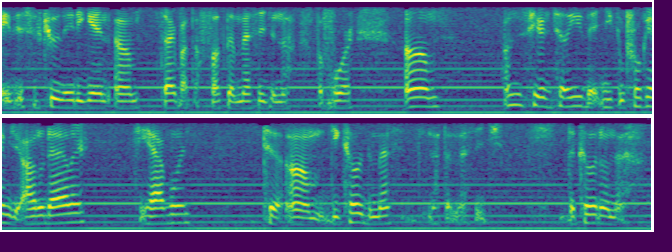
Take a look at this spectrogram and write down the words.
Hey, this is Kool-Aid again. Um, sorry about the fucked up message in the, before. Um, I'm just here to tell you that you can program your auto dialer, if you have one, to um, decode the message, not the message, the code on the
